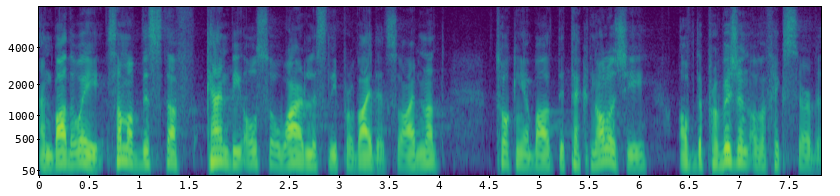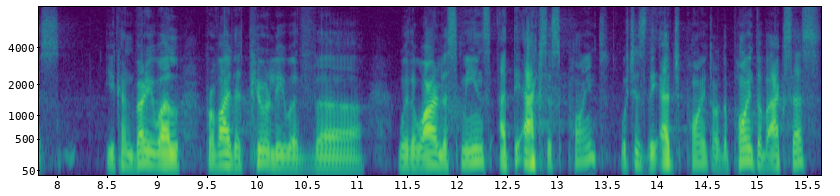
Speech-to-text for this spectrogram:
and by the way, some of this stuff can be also wirelessly provided. So I'm not talking about the technology of the provision of a fixed service. You can very well provide it purely with, uh, with a wireless means at the access point, which is the edge point or the point of access,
